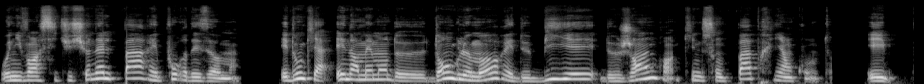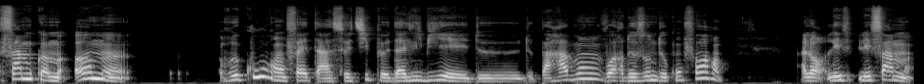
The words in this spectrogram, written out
au niveau institutionnel par et pour des hommes. Et donc il y a énormément d'angles morts et de billets de genre qui ne sont pas pris en compte. Et femmes comme hommes recourent en fait à ce type d'alibi et de, de paravent, voire de zone de confort, alors, les, femmes,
